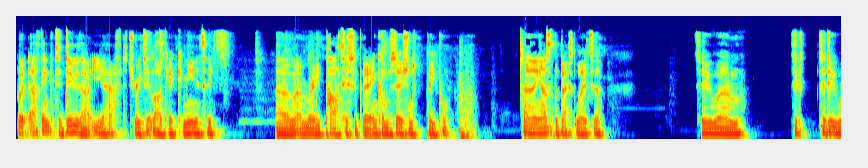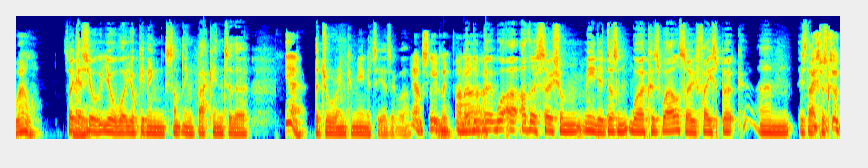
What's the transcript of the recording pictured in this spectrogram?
But I think to do that, you have to treat it like a community um, and really participate in conversations with people. I think that's the best way to to um, to to do well. So I guess you're you're well, you're giving something back into the yeah the drawing community, as it were. Yeah, absolutely. but, but what other social media doesn't work as well? So Facebook um, is that Facebook's, just...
